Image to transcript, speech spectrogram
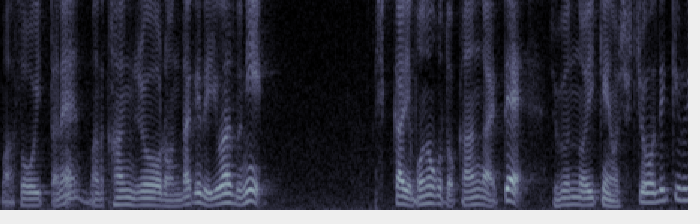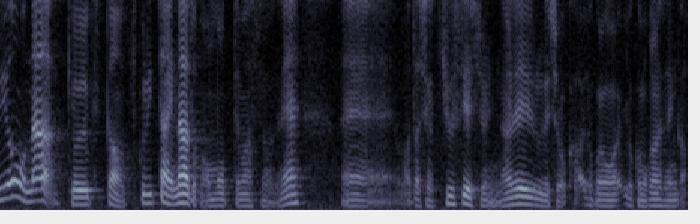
まあ、そういったね、まだ感情論だけで言わずにしっかり物事を考えて自分の意見を主張できるような教育機関を作りたいなとか思ってますのでね、えー、私が救世主になれるでしょうか？よくよく分かりませんが、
